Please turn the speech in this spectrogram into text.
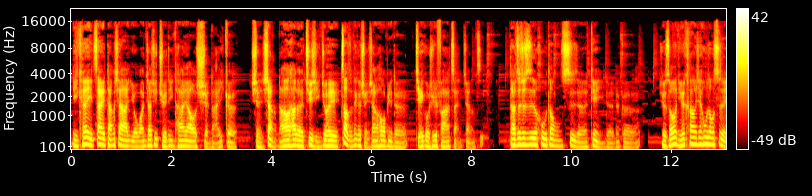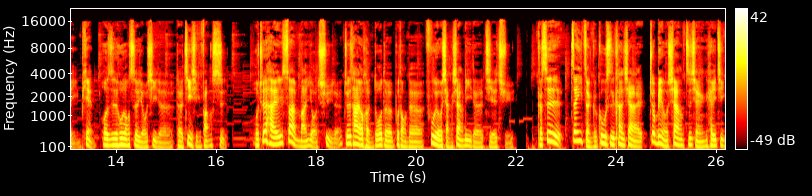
你可以在当下由玩家去决定他要选哪一个选项，然后他的剧情就会照着那个选项后面的结果去发展，这样子。那这就是互动式的电影的那个，有时候你会看到一些互动式的影片，或者是互动式的游戏的的进行方式，我觉得还算蛮有趣的，就是它有很多的不同的富有想象力的结局。可是这一整个故事看下来，就没有像之前黑镜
